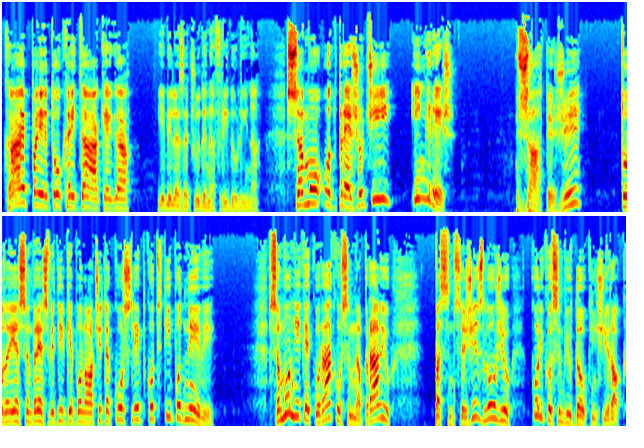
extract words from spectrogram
Kaj pa je to kaj takega? je bila začudena Fridolina. Samo odpreš oči In greš. Zate že? To, da jaz sem brez svetilke po noči tako slep kot ti po dnevi. Samo nekaj korakov sem napravil, pa sem se že zložil, koliko sem bil dolg in širok.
